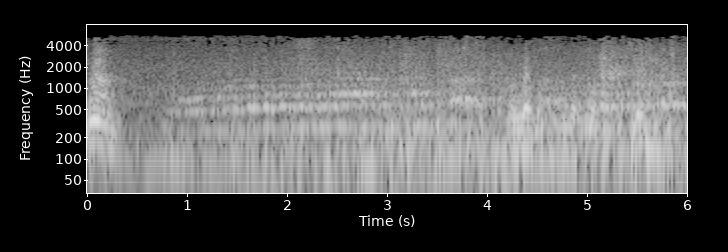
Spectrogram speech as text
نعم. الله الله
